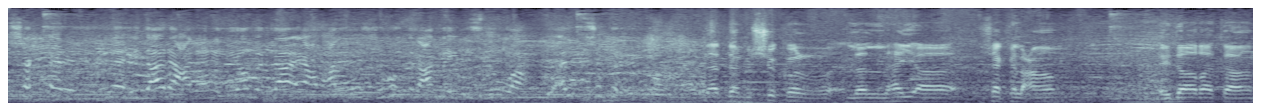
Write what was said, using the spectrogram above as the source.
بشكر الإدارة على هاليوم الرائع وعلى هالجهود اللي عم يبذلوها. وألف شكر لكم. نقدم الشكر للهيئة بشكل عام إدارة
